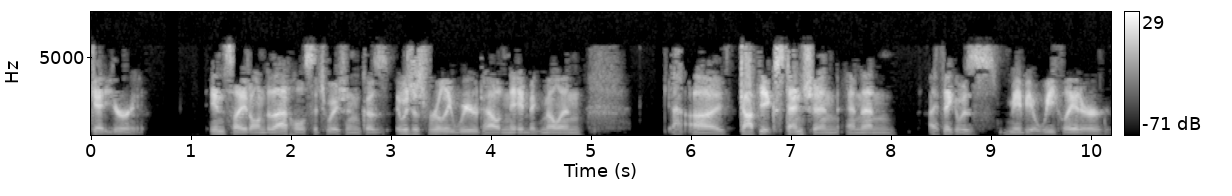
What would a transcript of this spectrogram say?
get your insight onto that whole situation because it was just really weird how Nate McMillan uh, got the extension and then I think it was maybe a week later,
